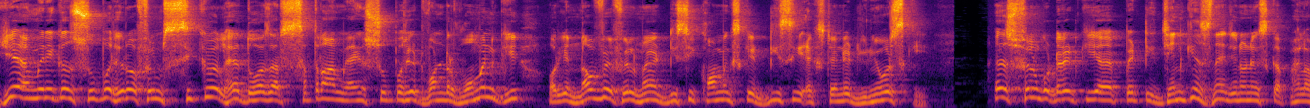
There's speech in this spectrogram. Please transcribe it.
ये American super hero film sequel है 2017 में आई सुपरहिट वंडर वुमन की, और ये नव्य फ़िल्म है डीसी कॉमिक्स के डीसी एक्सटेंडेड यूनिवर्स की। इस फ़िल्म को डायरेक्ट किया है पेटी जेनकिंस ने, जिन्होंने इसका पहला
